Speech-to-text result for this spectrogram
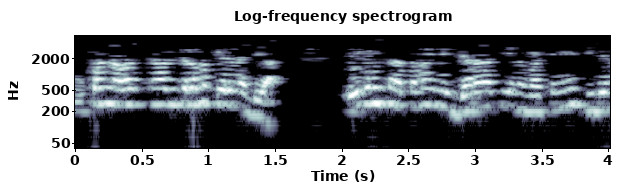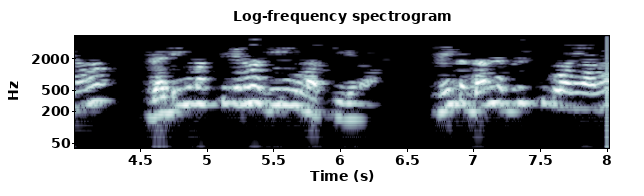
උපන් අවස්ථාවේ ඉඳලම කෙරෙන දෙයක්. ඒක නිසා තමයි මේ ජරා කියන වචනේ තිබෙනවා වැඩිවීමක් තිබෙනවා දිරීමක් තිබෙනවා. මේක ගන්න දෘෂ්ටි කෝණය අනුව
